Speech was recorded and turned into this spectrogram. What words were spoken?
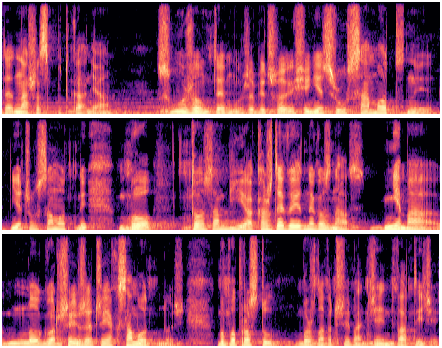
Te nasze spotkania służą temu, żeby człowiek się nie czuł samotny, nie czuł samotny, bo to zabija każdego jednego z nas. Nie ma no, gorszej rzeczy jak samotność, bo po prostu można wytrzymać dzień, dwa, tydzień.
